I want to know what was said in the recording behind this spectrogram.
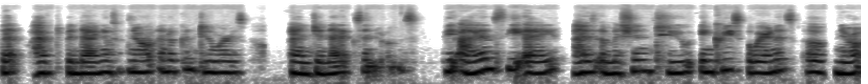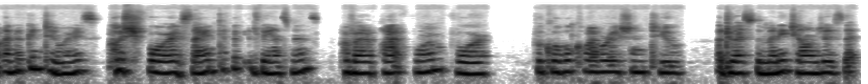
that have been diagnosed with neuroendocrine tumors and genetic syndromes. The INCA has a mission to increase awareness of neuroendocrine tumors, push for scientific advancements, provide a platform for, for global collaboration to address the many challenges that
